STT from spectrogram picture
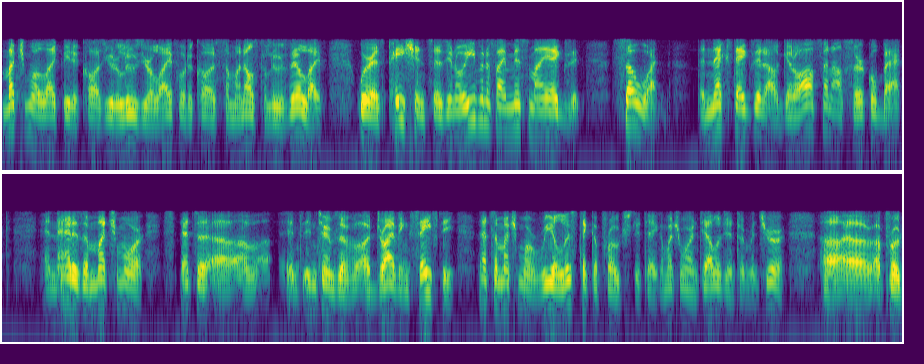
much more likely to cause you to lose your life or to cause someone else to lose their life. Whereas patience says, you know, even if I miss my exit, so what? The next exit, I'll get off and I'll circle back and that is a much more that's a, a, a in, in terms of uh, driving safety that's a much more realistic approach to take a much more intelligent or mature uh, uh, approach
